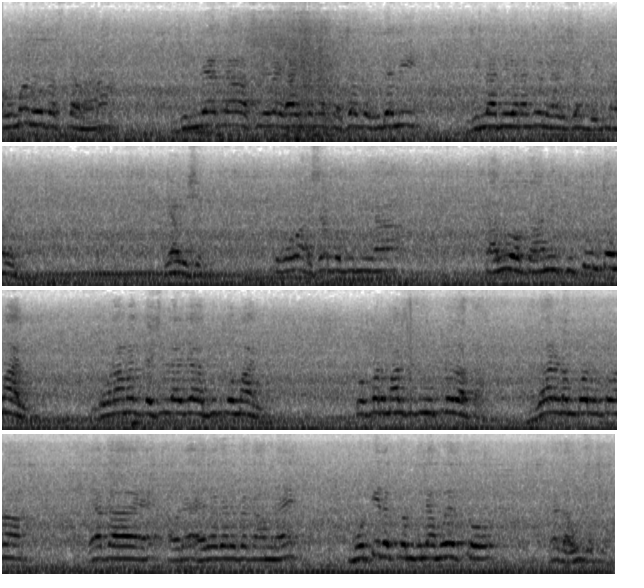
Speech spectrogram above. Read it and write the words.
अवमान होत असताना जिल्ह्याचा असलेल्या ह्या विषयाचा प्रसाद उद्या मी जिल्हाधिकाऱ्यांकडून या विषयात भेटणार आहे. या विषयात. तर बाबा अशा पद्धतीने ह्या चालू होता आणि तिथून तो माल दोडामाल तहसीलदारच्या अधिक तो माल टोपर माल तिथून उठलो जाता हजार डंपर उठवणं या काय ॲरोग्याचं काम नाही. मोठी रक्कम दिल्यामुळेच तो काय धावू शकतो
